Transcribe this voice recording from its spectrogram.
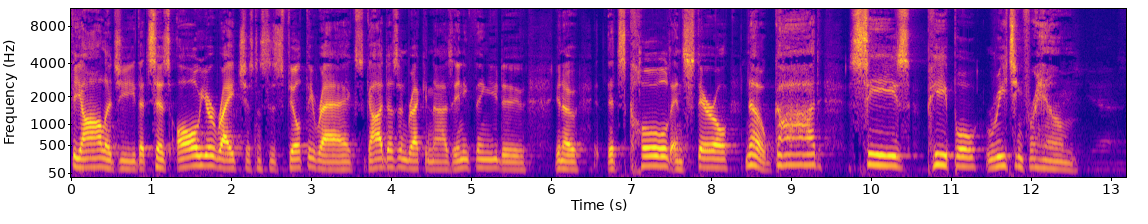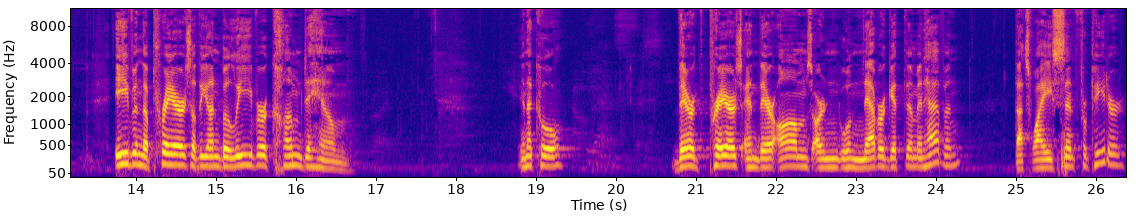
theology that says all your righteousness is filthy rags. God doesn't recognize anything you do. You know, it's cold and sterile. No, God sees people reaching for him. Even the prayers of the unbeliever come to him. Isn't that cool? Their prayers and their alms are, will never get them in heaven. That's why he sent for Peter.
